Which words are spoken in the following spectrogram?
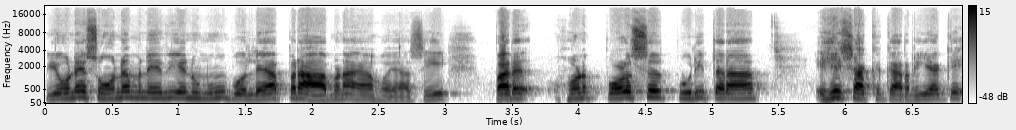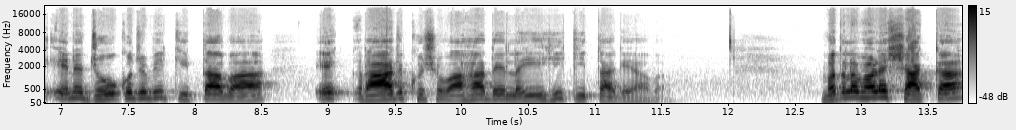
ਵੀ ਉਹਨੇ ਸੋਨਮ ਨੇ ਵੀ ਇਹਨੂੰ ਮੂੰਹ ਬੋਲਿਆ, ਭਰਾ ਬਣਾਇਆ ਹੋਇਆ ਸੀ, ਪਰ ਹੁਣ ਪੁਲਿਸ ਪੂਰੀ ਤਰ੍ਹਾਂ ਇਹ ਸ਼ੱਕ ਕਰ ਰਹੀ ਆ ਕਿ ਇਹਨੇ ਜੋ ਕੁਝ ਵੀ ਕੀਤਾ ਵਾ, ਇਹ ਰਾਜ ਖੁਸ਼ਵਾਹਾ ਦੇ ਲਈ ਹੀ ਕੀਤਾ ਗਿਆ ਵਾ। ਮਤਲਬ ਹਾਲੇ ਸ਼ੱਕ ਆ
